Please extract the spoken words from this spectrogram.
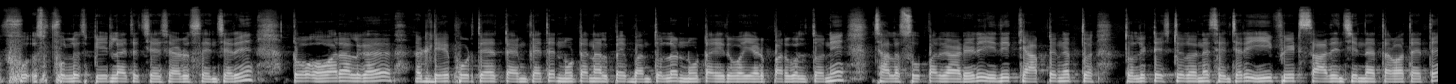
ఫు- ఫుల్ స్పీడ్లో అయితే చేశాడు సెంచరీ టో ఓవరాల్గా డే పూర్తయ్యే టైంకి అయితే నూట నలభై బంతుల్లో నూట ఇరవై ఏడు పరుగులతోని చాలా సూపర్గా ఆడాడు. ఇది క్యా తొ- తొలి టెస్టులోనే సెంచరీ. ఈ ఫీట్ సాధించిన తర్వాత అయితే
